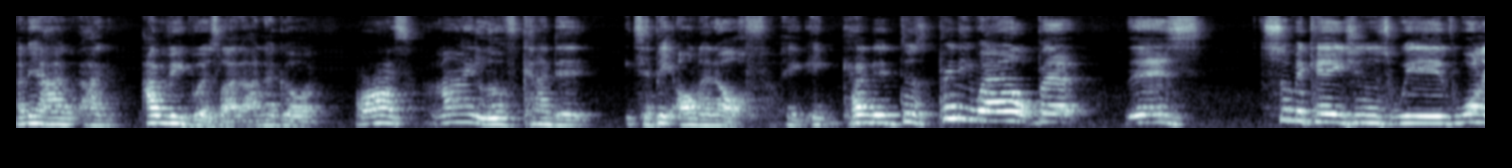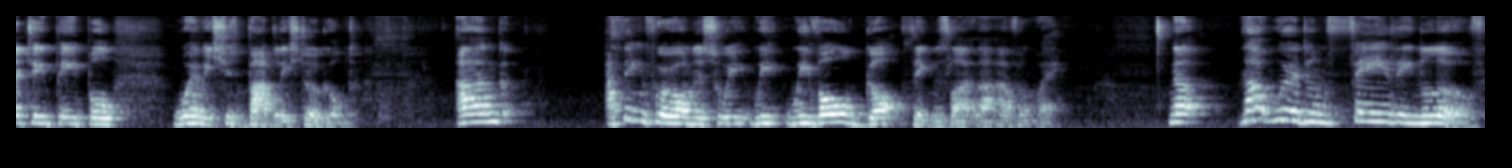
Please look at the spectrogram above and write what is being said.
And I, I, I read words like that and I go, oh, my love kind of it's a bit on and off. It, it kind of does pretty well, but there's some occasions with one or two people where it's just badly struggled. And I think if we're honest, we, we, we've all got things like that, haven't we? Now, that word unfailing love,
